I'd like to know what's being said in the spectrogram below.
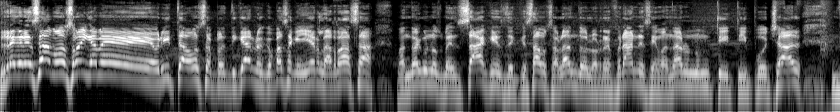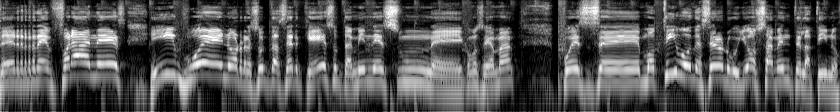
Regresamos, óigame. Ahorita vamos a platicar. Lo que pasa que ayer la raza mandó algunos mensajes de que estamos hablando de los refranes. Se mandaron un titipuchal de refranes. Y bueno, resulta ser que eso también es un, eh, ¿cómo se llama? Pues eh, motivo de ser orgullosamente latino.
